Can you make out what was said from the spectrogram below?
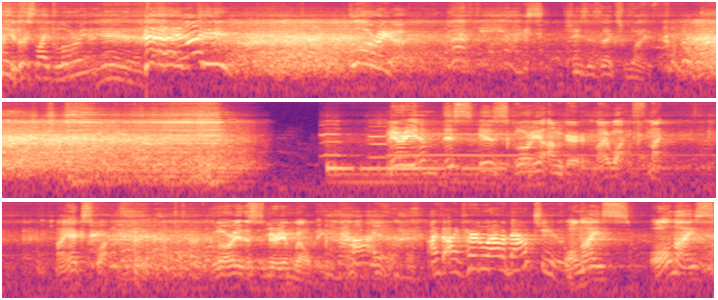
She looks like Gloria? Yeah. Gloria! Felix. She's his ex-wife. Miriam, this is Gloria Unger, my wife, my my ex-wife. Gloria, this is Miriam Welby. Hi. I've, I've heard a lot about you. All nice, all nice.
